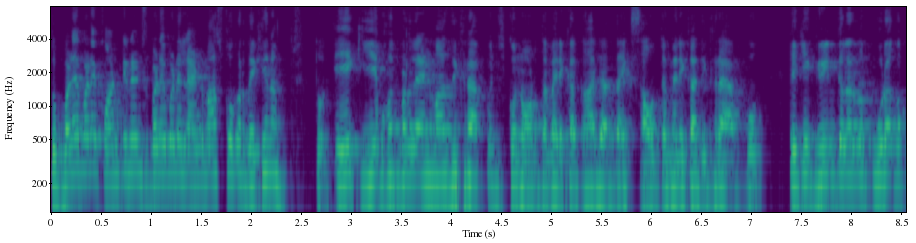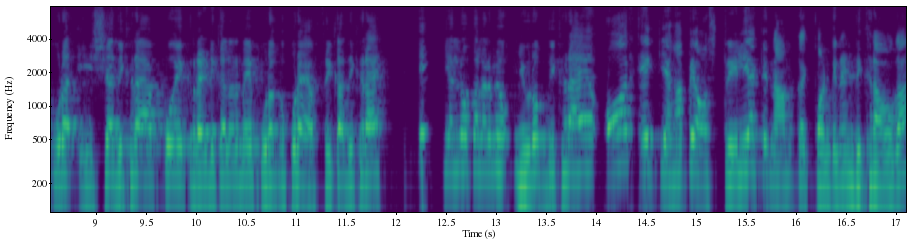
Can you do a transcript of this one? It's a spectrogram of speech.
तो बड़े बड़े कॉन्टिनेंट्स बड़े बड़े लैंडमार्क को अगर देखें ना तो एक ये बहुत बड़ा लैंडमार्क दिख रहा है आपको, जिसको नॉर्थ अमेरिका कहा जाता है, एक साउथ अमेरिका दिख रहा है आपको। एक ग्रीन कलर में पूरा का पूरा एशिया दिख रहा है आपको, एक रेड कलर में पूरा का पूरा अफ्रीका दिख रहा है, एक येलो कलर में यूरोप दिख रहा है, और एक यहाँ पे ऑस्ट्रेलिया के नाम का कॉन्टिनेंट दिख रहा होगा।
